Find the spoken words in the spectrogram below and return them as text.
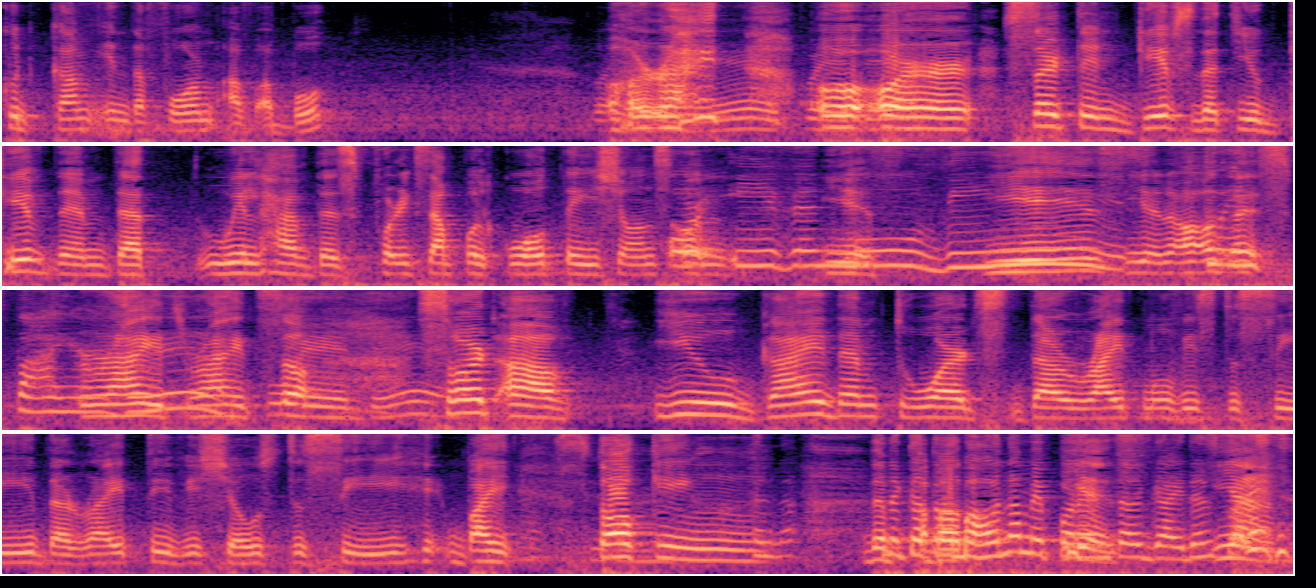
could come in the form of a book. All right? pwede. Or, or certain gifts that you give them that will have this, for example, quotations Or on even yes, movies Yes, you know. to that- inspire Right, them. right. So Pwede. sort of you guide them towards the right movies to see, the right TV shows to see by talking the, Nagtatrabaho na, may parental guidance pa yeah. rin.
